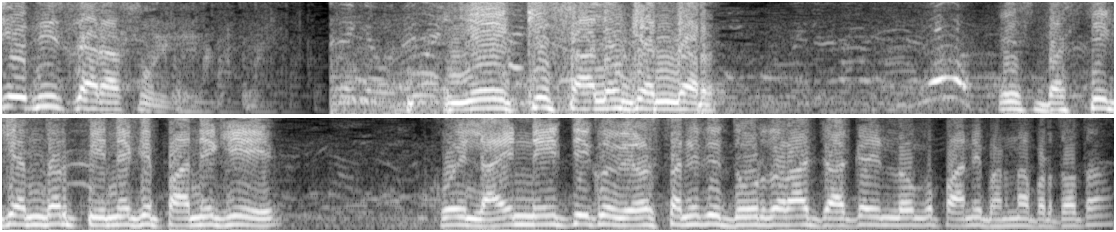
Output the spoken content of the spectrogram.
ये भी जरा सुन ले। ये इक्कीस सालों के अंदर, इस बस्ती के अंदर पीने के पानी की कोई लाइन नहीं थी, कोई व्यवस्था नहीं थी। दूर दराज जाकर इन लोगों को पानी भरना पड़ता था।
